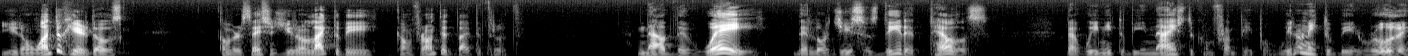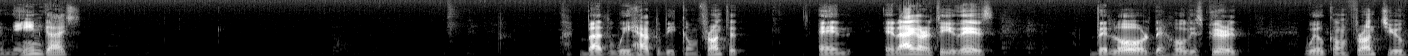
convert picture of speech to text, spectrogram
You don't want to hear those conversations. You don't like to be confronted by the truth. Now, the way the Lord Jesus did it tells us that we need to be nice to confront people. We don't need to be rude and mean, guys. But we have to be confronted. And, and I guarantee you this the Lord, the Holy Spirit, will confront you.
